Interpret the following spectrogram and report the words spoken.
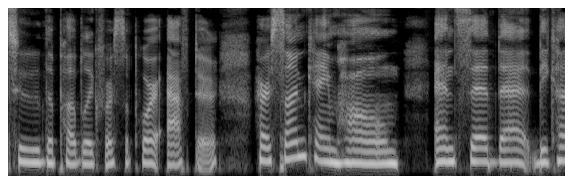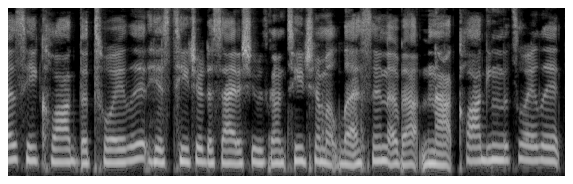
to the public for support after her son came home and said that because he clogged the toilet, his teacher decided she was going to teach him a lesson about not clogging the toilet,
